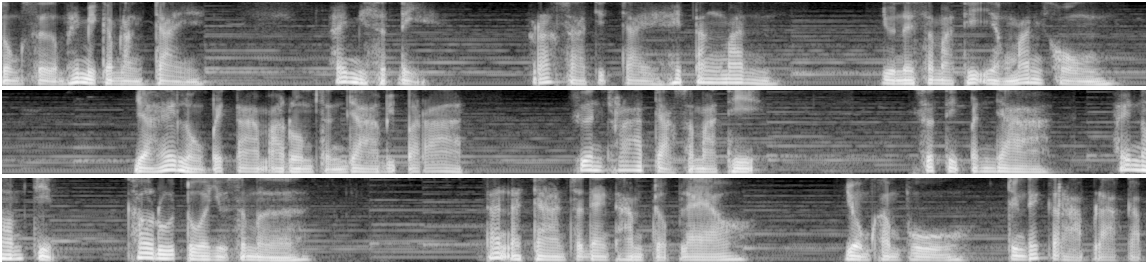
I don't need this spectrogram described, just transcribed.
ส่งเสริมให้มีกำลังใจ ให้มีสติ รักษาจิตใจให้ตั้งมั่น อยู่ในสมาธิอย่างมั่นคง อย่าให้หลงไปตามอารมณ์สัญญาวิปราช เคลื่อนคลาดจากสมาธิ สติปัญญาให้น้อมจิตเข้ารู้ตัวอยู่เสมอ ท่านอาจารย์แสดงธรรมจบแล้ว โยมคำภูจึงได้กราบลากลับ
